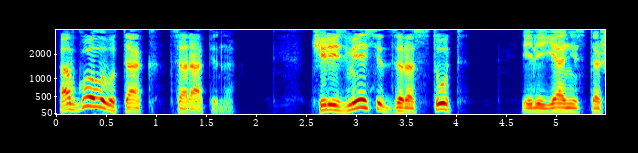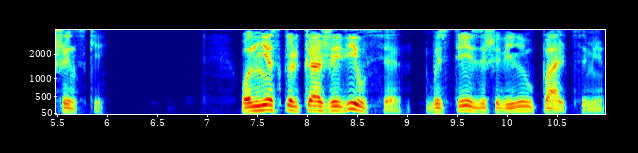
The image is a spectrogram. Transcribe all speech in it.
а в голову так, царапина. Через месяц зарастут, или я не Сташинский. Он несколько оживился, быстрее зашевелил пальцами.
